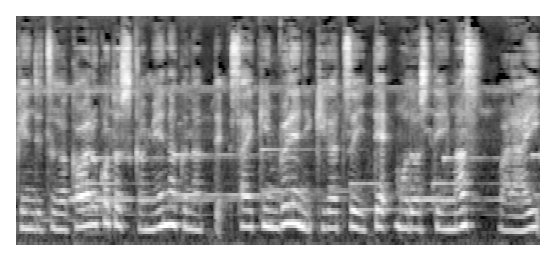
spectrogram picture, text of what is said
現実が変わることしか見えなくなって最近ブレに気がついて戻しています。笑い。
